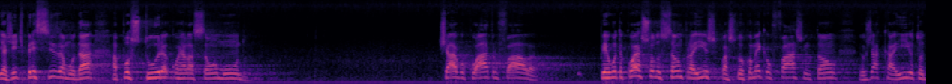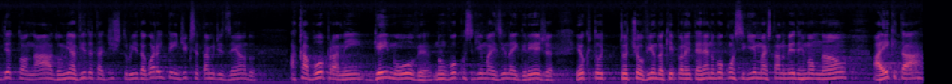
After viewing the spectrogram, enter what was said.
E a gente precisa mudar a postura com relação ao mundo. Tiago 4 fala, pergunta qual é a solução para isso, pastor? Como é que eu faço então? Eu já caí, eu estou detonado, minha vida está destruída. Agora eu entendi o que você está me dizendo. Acabou para mim, game over, não vou conseguir mais ir na igreja. Eu que estou te ouvindo aqui pela internet, não vou conseguir mais estar no meio do irmão, não. Aí que está,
